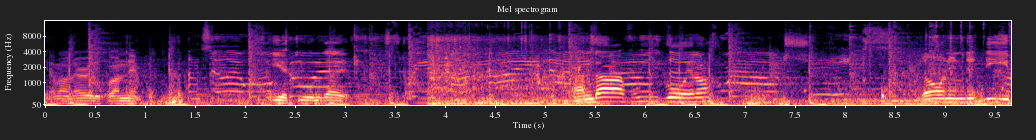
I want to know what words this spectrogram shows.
Yeah man, early on them. Stay tuned guys. And off we go, you know. Down in the deep.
